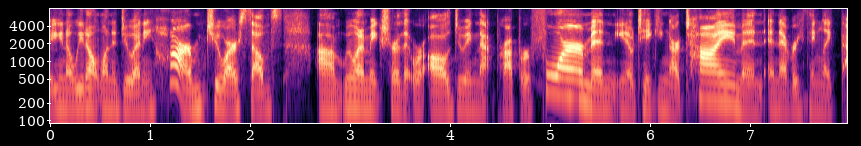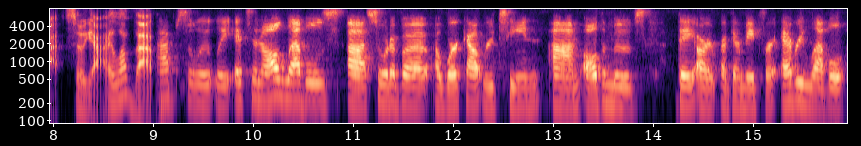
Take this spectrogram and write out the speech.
you know, we don't want to do any harm to ourselves. Um, we want to make sure that we're all doing that proper form and, you know, taking our time and, and everything like that. So yeah, I love that. Absolutely. It's in all levels, uh, sort of a, a workout routine um, all the moves they are they're made for every level.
